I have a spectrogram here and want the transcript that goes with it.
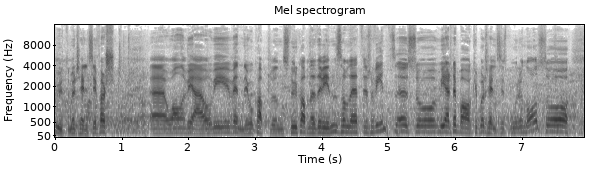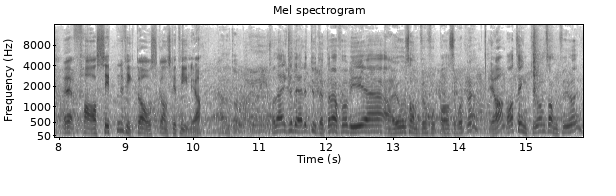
ute med Chelsea først. Eh, og vi, er jo, vi vender jo kappen, snur kappen etter vinden, som det heter så fint. Eh, så vi er tilbake på Chelsea-sporet nå, så eh, fasiten fikk du av oss ganske tidlig, ja. Og Det er egentlig det jeg er litt ute etter, for vi eh, er jo Sandefjord fotballsupportere. Ja. Hva tenker du om Sandefjord i år?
